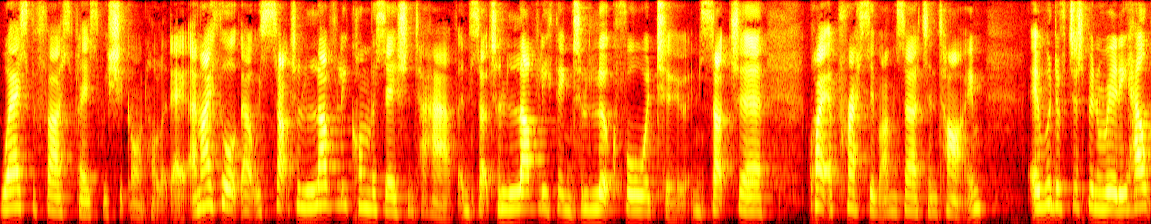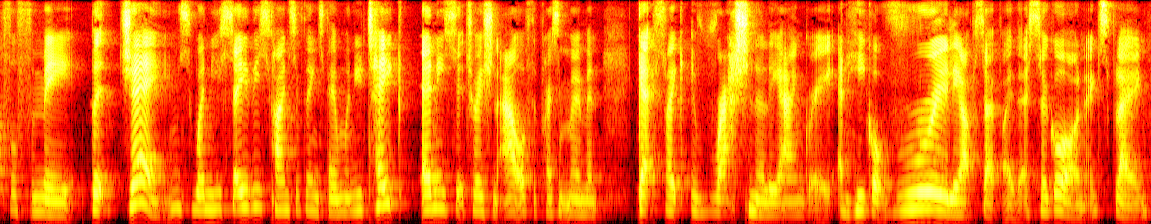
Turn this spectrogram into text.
Where's the first place we should go on holiday? And I thought that was such a lovely conversation to have, and such a lovely thing to look forward to, in such a quite oppressive, uncertain time. It would have just been really helpful for me. But James, when you say these kinds of things him, when you take any situation out of the present moment, gets like irrationally angry, and he got really upset by this. So go on, explain.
